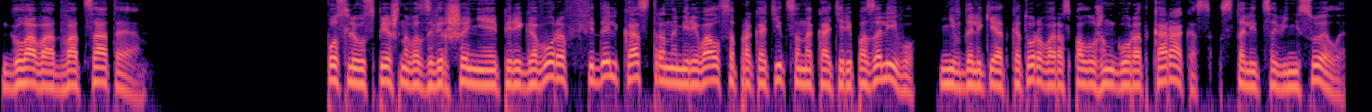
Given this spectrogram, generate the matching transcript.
Глава 20. После успешного завершения переговоров Фидель Кастро намеревался прокатиться на катере по заливу, невдалеке от которого расположен город Каракас, столица Венесуэлы.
